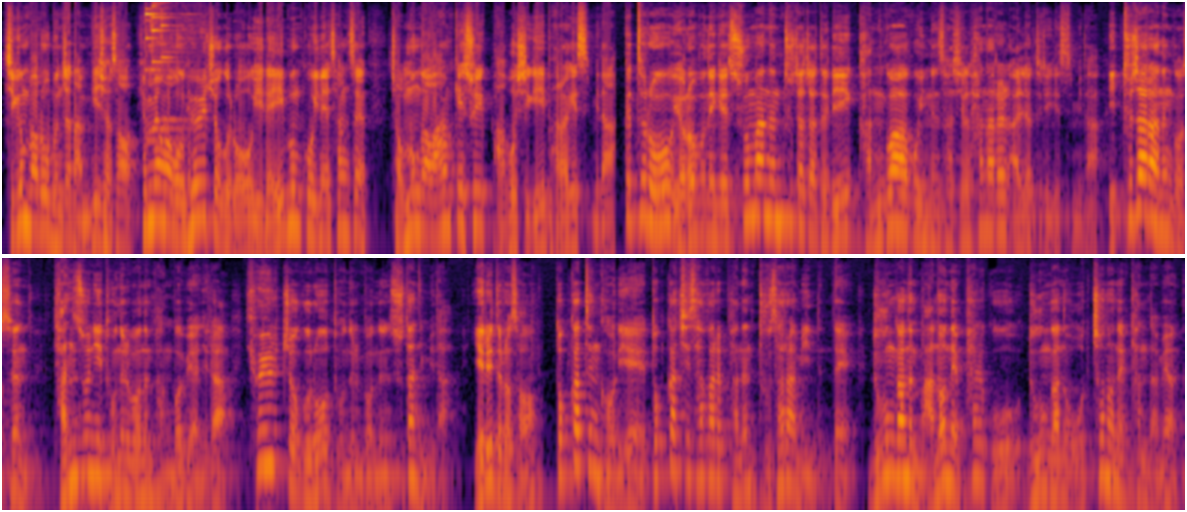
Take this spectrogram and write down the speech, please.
지금 바로 문자 남기셔서 현명하고 효율적으로 이 레이븐 코인의 상승 전문가와 함께 수익 봐보시기 바라겠습니다. 끝으로 여러분에게 수많은 투자자들이 간과하고 있는 사실 하나를 알려드리겠습니다. 이 투자라는 것은 단순히 돈을 버는 방법이 아니라 효율적으로 돈을 버는 수단입니다. 예를 들어서 똑같은 거리에 똑같이 사과를 파는 두 사람이 있는데 누군가는 만 원에 팔고 누군가는 5천 원에 판다면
